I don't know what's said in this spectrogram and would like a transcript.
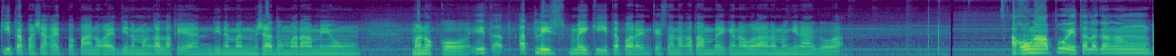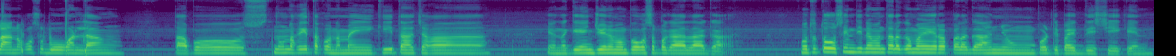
kita pa siya kahit papano kahit di naman kalakihan, hindi naman masyadong marami yung manok ko. It, at, at least may kita pa rin kaysa nakatambay ka na wala namang ginagawa. Ako nga po eh, talagang ang plano ko subukan lang. Tapos nung nakita ko na may kita tsaka yun, nag-enjoy naman po ako sa pag-aalaga. Kung tutusin, hindi naman talaga mahirap alagaan yung 45 days chicken.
